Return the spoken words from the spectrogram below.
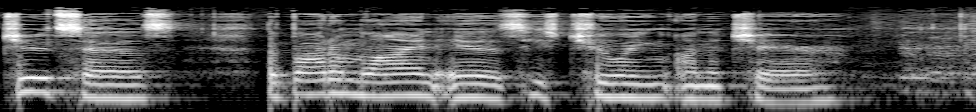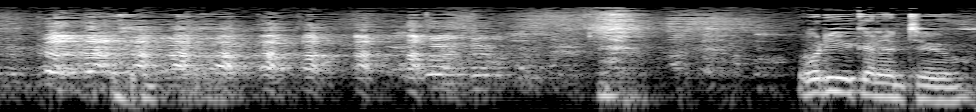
Jude says, the bottom line is he's chewing on the chair. what are you going to do?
